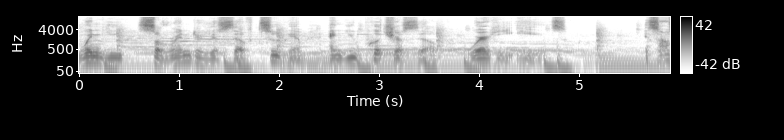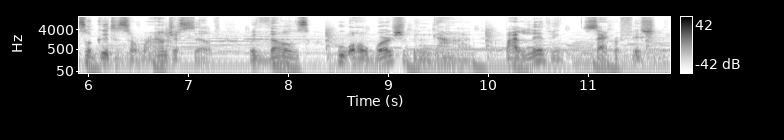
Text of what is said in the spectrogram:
when you surrender yourself to him and you put yourself where he is. It's also good to surround yourself with those who are worshiping God by living sacrificially,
